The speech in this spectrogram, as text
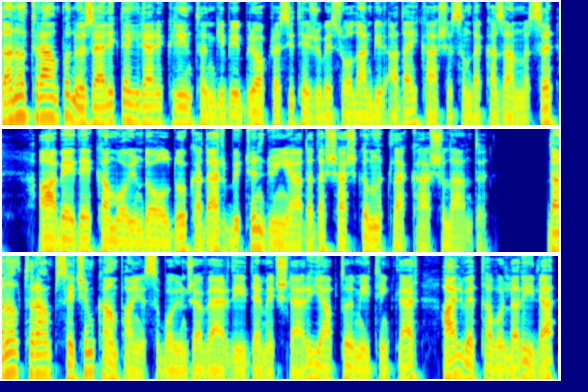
Donald Trump'ın özellikle Hillary Clinton gibi bürokrasi tecrübesi olan bir aday karşısında kazanması, ABD kamuoyunda olduğu kadar bütün dünyada da şaşkınlıkla karşılandı. Donald Trump seçim kampanyası boyunca verdiği demeçler, yaptığı mitingler, hal ve tavırlarıyla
